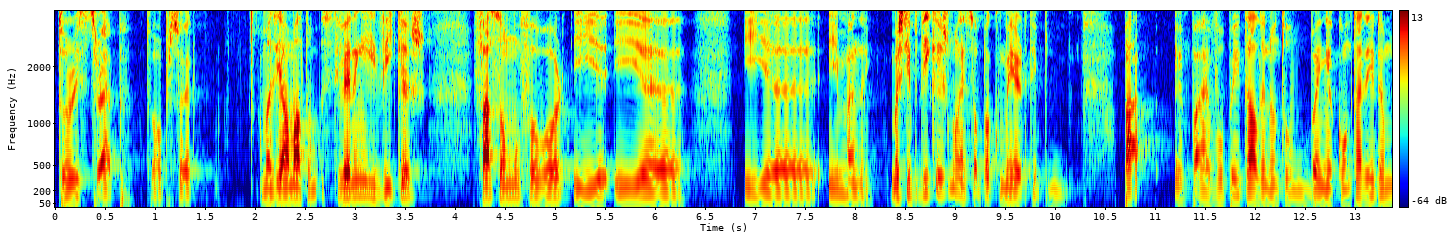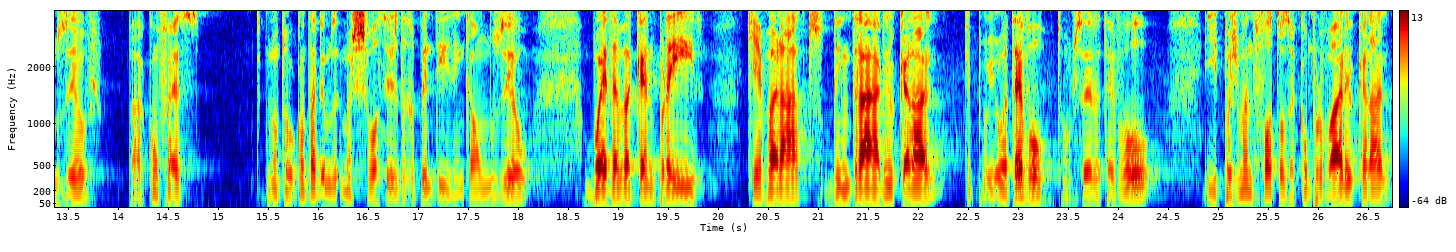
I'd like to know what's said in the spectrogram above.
tourist trap, estão a perceber? Mas, e yeah, malta, se tiverem aí dicas, façam-me um favor e, e, uh, e, uh, e mandem. Mas, tipo, dicas não é só para comer, tipo, pá, pá eu vou para a Itália e não estou bem a contar ir a museus, pá, confesso. Tipo, não estou a contar ir a museus, mas se vocês de repente dizem que há um museu boeda bacana para ir, que é barato de entrar e o caralho, tipo, eu até vou, estão a perceber? Até vou e depois mando fotos a comprovar e o caralho.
